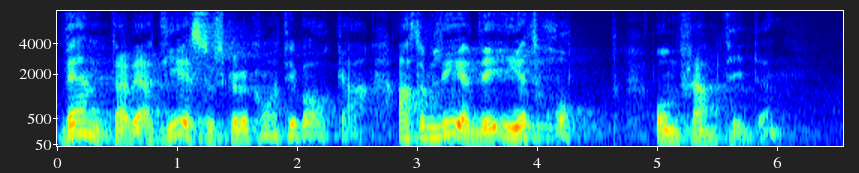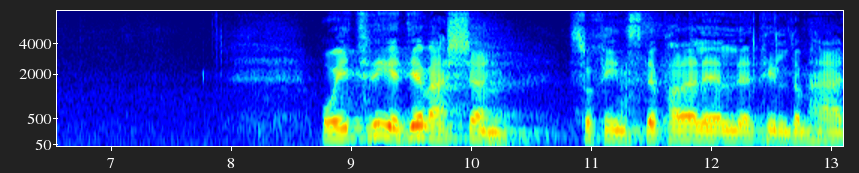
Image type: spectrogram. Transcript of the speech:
väntade att Jesus skulle komma tillbaka. Att de levde i ett hopp om framtiden. Och i tredje versen så finns det paralleller till de här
